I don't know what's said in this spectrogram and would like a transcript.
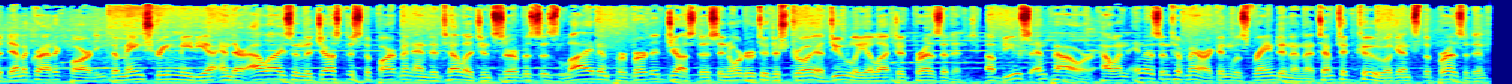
The Democratic Party, the mainstream media, and their allies in the Justice Department and intelligence services lied and perverted justice in order to destroy a duly elected president. Abuse and Power How an Innocent American Was Framed in an Attempted Coup Against the President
